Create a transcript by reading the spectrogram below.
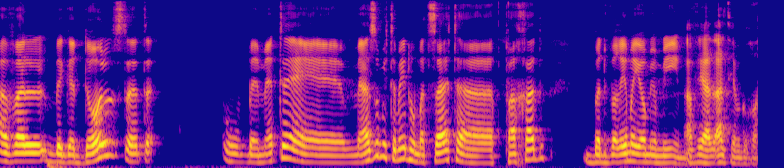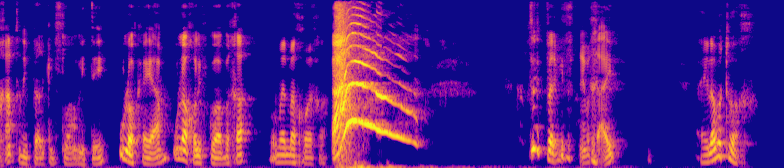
אבל בגדול זאת אומרת, הוא באמת אה, מאז ומתמיד הוא מצא את הפחד בדברים היומיומיים. אביעד אל תהיה מגוחך אנטוני פרקינס לא אמיתי הוא לא קיים הוא לא יכול לפגוע בך. הוא עומד מאחוריך. אנטוני פרקינס עדיין חי. אני לא בטוח.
